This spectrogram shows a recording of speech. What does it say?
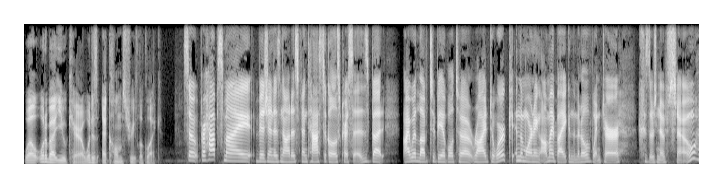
Well, what about you, Kara? What does Ekholm Street look like? So perhaps my vision is not as fantastical as Chris's, but I would love to be able to ride to work in the morning on my bike in the middle of winter because there's no snow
